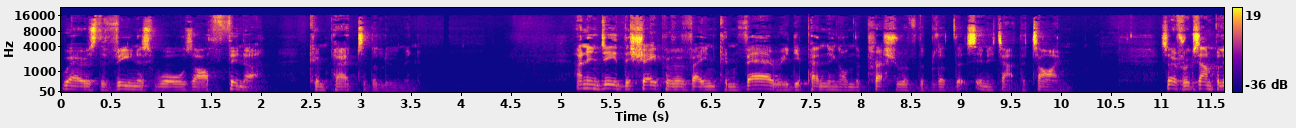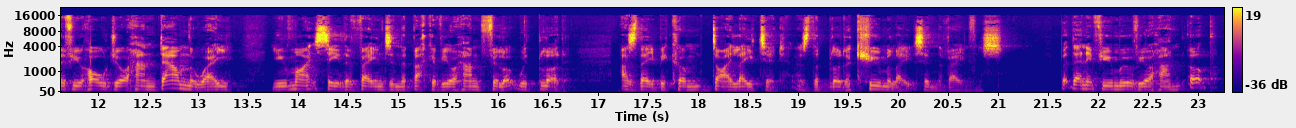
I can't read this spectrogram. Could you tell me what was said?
whereas the venous walls are thinner compared to the lumen. And indeed, the shape of a vein can vary depending on the pressure of the blood that's in it at the time. So, for example, if you hold your hand down the way, you might see the veins in the back of your hand fill up with blood as they become dilated, as the blood accumulates in the veins. But then, if you move your hand up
